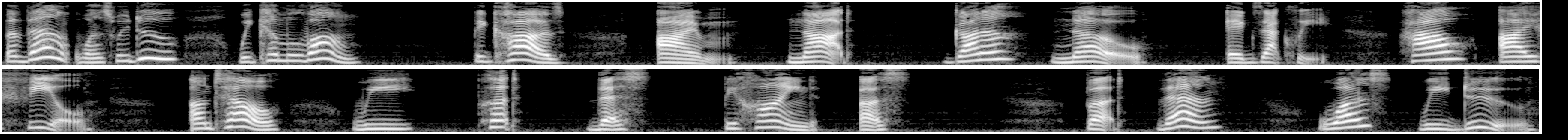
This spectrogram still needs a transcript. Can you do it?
But then, once we do, we can move on. Because I'm not gonna know exactly how I feel until we put this behind us. But then, once we do,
